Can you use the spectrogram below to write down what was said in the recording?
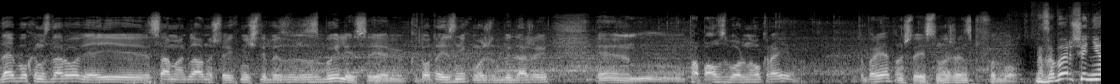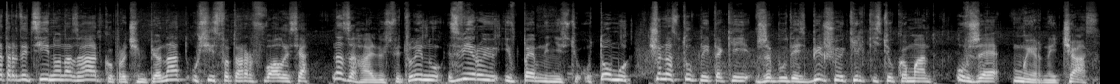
Дай Бог им здоровья и самое главное, что их мечты бы сбылись. И кто-то из них, может быть, даже эм, попал в сборную Украины. Это приятно, что есть у футбол. На завершення традиційно на згадку про чемпіонат усі сфотографувалися на загальну світлину з вірою і впевненістю у тому, що наступний такий вже буде з більшою кількістю команд у вже мирний час.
